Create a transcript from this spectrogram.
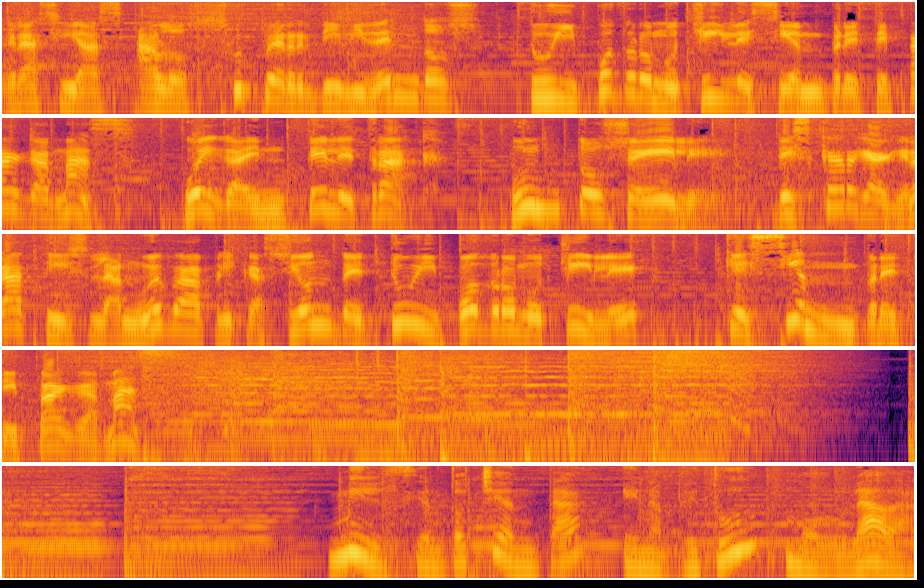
Gracias a los superdividendos, tu hipódromo Chile siempre te paga más. Juega en Teletrack.cl. Descarga gratis la nueva aplicación de tu hipódromo Chile que siempre te paga más. ...1180 en amplitud modulada.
